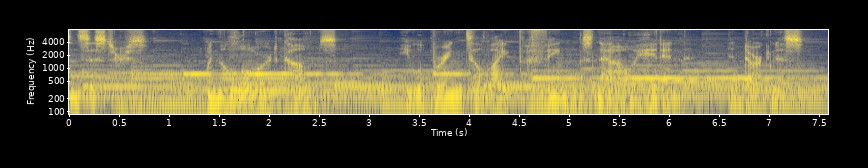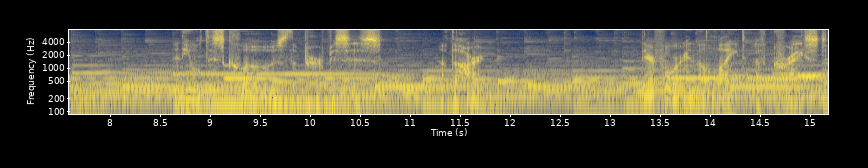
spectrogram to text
Brothers and sisters, when the Lord comes, he will bring to light the things now hidden in darkness, and he will disclose the purposes of the heart. Therefore, in the light of Christ,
